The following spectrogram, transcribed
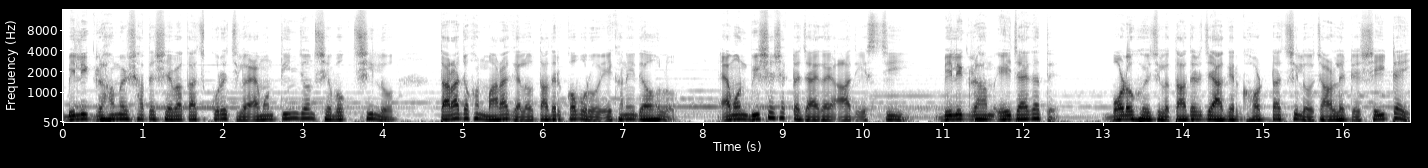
বিলি গ্রাহামের সাথে সেবা কাজ করেছিল, এমন তিনজন সেবক ছিল। তারা যখন মারা গেল, তাদের কবরও এখানেই দেওয়া হলো। এমন বিশেষ একটা জায়গায় আজ এসছি। বিলি গ্রাহাম এই জায়গাতে? বড় হয়েছিল। তাদের যে আগের ঘরটা ছিল চার্লেটে, সেইটাই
